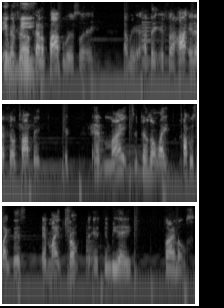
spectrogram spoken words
it would be. kind of popular. So, like, I mean, I think if a hot NFL topic, it it might depends on like topics like this. It might trump the NBA finals.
